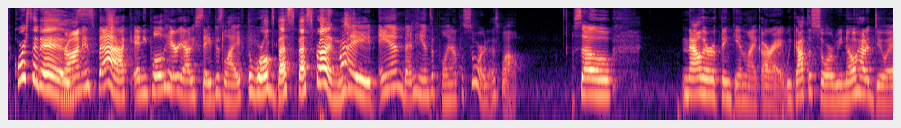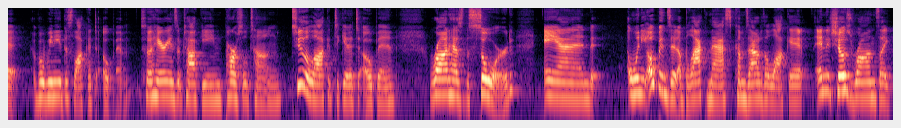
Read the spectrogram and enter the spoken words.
of course it is. Ron is back and he pulled Harry out. He saved his life. the world's best best friend. Right. And then he ends up pulling out the sword as well. So now they're thinking, like, all right, we got the sword, we know how to do it, but we need this locket to open. So Harry ends up talking Parseltongue to the locket to get it to open. Ron has the sword, and when he opens it, a black mask comes out of the locket and it shows Ron's like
